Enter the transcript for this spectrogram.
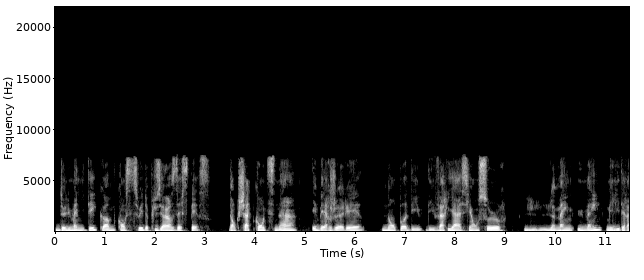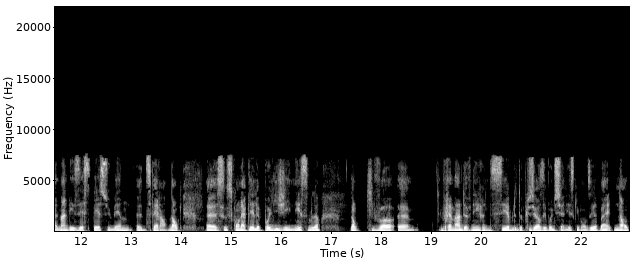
de l'humanité comme constituée de plusieurs espèces. Donc chaque continent hébergerait non pas des, variations sur le même humain, mais littéralement des espèces humaines euh, différentes. Donc, euh, ce qu'on appelait le polygénisme, donc qui va euh, vraiment devenir une cible de plusieurs évolutionnistes qui vont dire, ben non,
